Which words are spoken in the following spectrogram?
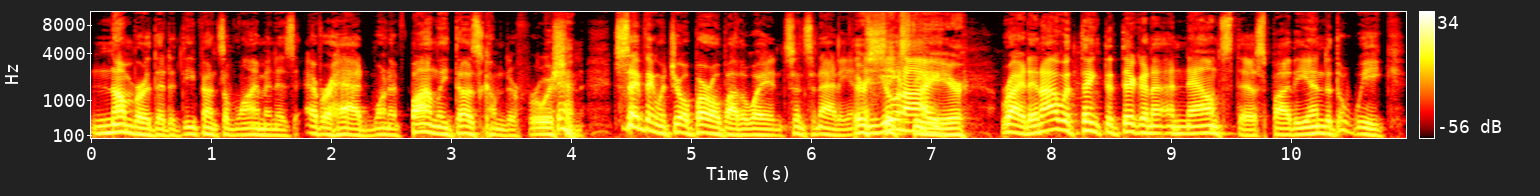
number that a defensive lineman has ever had when it finally does come to fruition. Same thing with Joe Burrow, by the way, in Cincinnati. They're and you and 60 a I, year. right? And I would think that they're going to announce this by the end of the week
